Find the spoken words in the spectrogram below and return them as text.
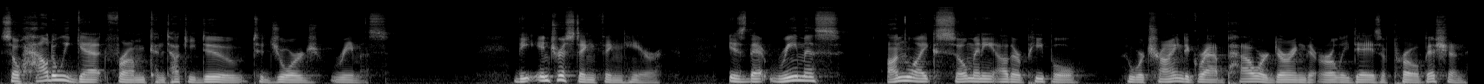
So, how do we get from Kentucky Dew to George Remus? The interesting thing here is that Remus, unlike so many other people who were trying to grab power during the early days of Prohibition,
